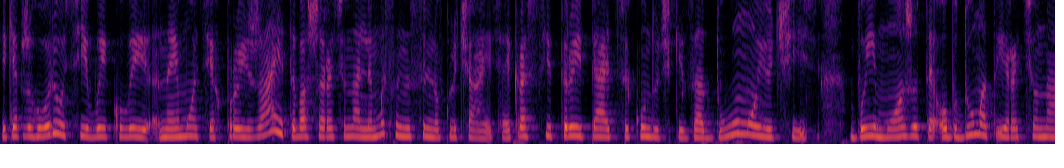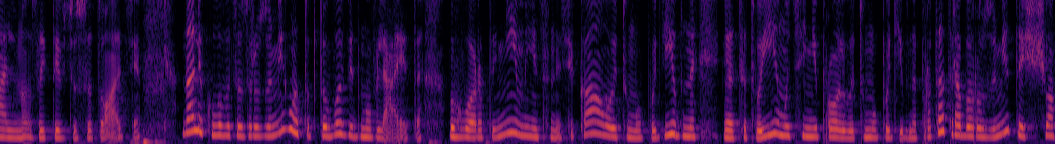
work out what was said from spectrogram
як я вже говорю, ці ви коли на емоціях проїжджаєте, ваше раціональне мислення сильно включається. Якраз ці 3-5 секундочки, задумуючись, ви можете обдумати і раціонально зайти в цю ситуацію. Далі, коли ви це зрозуміли, тобто ви відмовляєте. Ви говорите, ні, мені це не цікаво і тому подібне, е, це твої емоційні прояви, тому подібне. Проте треба розуміти, що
